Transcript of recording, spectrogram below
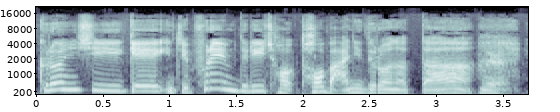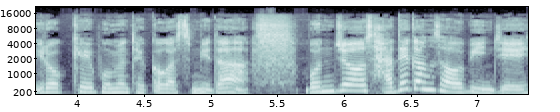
그런 식의 이제 프레임들이 저- 더 많이 늘어났다. 네. 이렇게 보면 될 것 같습니다. 먼저 4대강 사업이 이제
